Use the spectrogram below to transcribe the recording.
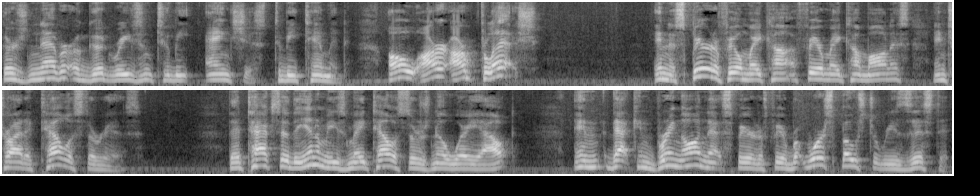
There's never a good reason to be anxious, to be timid. Oh, our, our flesh in the spirit of fear may, come, fear may come on us and try to tell us there is. The attacks of the enemies may tell us there's no way out, and that can bring on that spirit of fear, but we're supposed to resist it.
